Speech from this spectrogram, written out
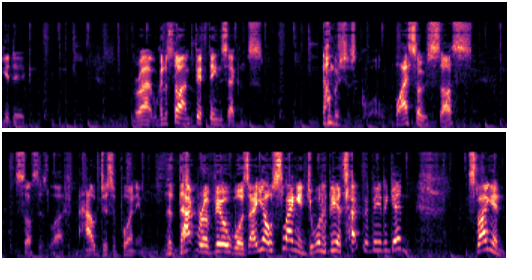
You dig? Right, we're gonna start in 15 seconds. I was just quote. Why so sus? Sus is life. How disappointing that reveal was. Hey yo, slanging. Do you want to be attack the bean again? Slanging.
